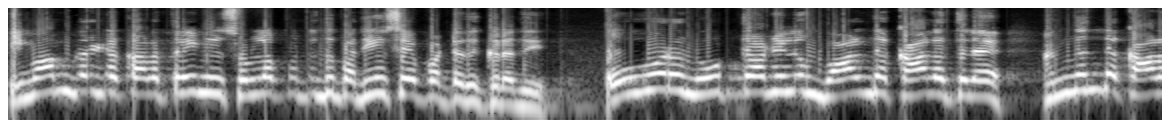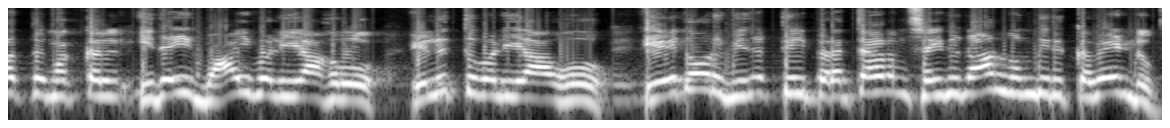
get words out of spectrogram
இமாம்கள காலத்திலேயும் இது சொல்லப்பட்டது பதிவு செய்யப்பட்டிருக்கிறது. ஒவ்வொரு நூற்றாண்டிலும் வாழ்ந்த காலத்துல அந்தந்த காலத்து மக்கள் இதை வாய் வழியாகவோ எழுத்து வழியாகவோ ஏதோ ஒரு விதத்தில் பிரச்சாரம் செய்துதான் வந்திருக்க வேண்டும்.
